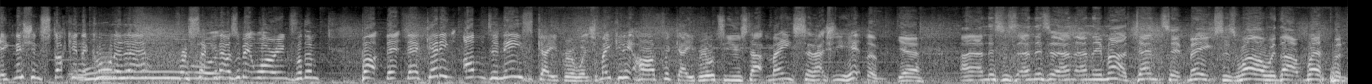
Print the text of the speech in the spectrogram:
Ignition stuck in the corner there for a second. That was a bit worrying for them. But they're, they're getting underneath Gabriel, which is making it hard for Gabriel to use that mace and actually hit them. Yeah, and, and this is and this is and, and the amount of dents it makes as well with that weapon.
